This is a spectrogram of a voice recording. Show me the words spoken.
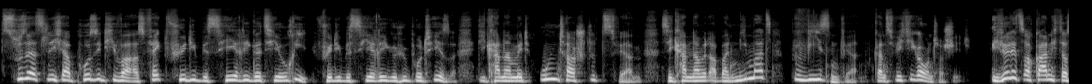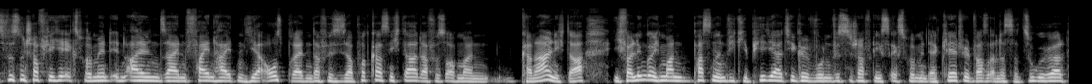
zusätzlicher positiver Aspekt für die bisherige Theorie, für die bisherige Hypothese. Die kann damit unterstützt werden. Sie kann damit aber niemals bewiesen werden. Ganz wichtiger Unterschied. Ich will jetzt auch gar nicht das wissenschaftliche Experiment in allen seinen Feinheiten hier ausbreiten. Dafür ist dieser Podcast nicht da, dafür ist auch mein Kanal nicht da. Ich verlinke euch mal einen passenden Wikipedia-Artikel, wo ein wissenschaftliches Experiment erklärt wird wird, was alles dazugehört.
